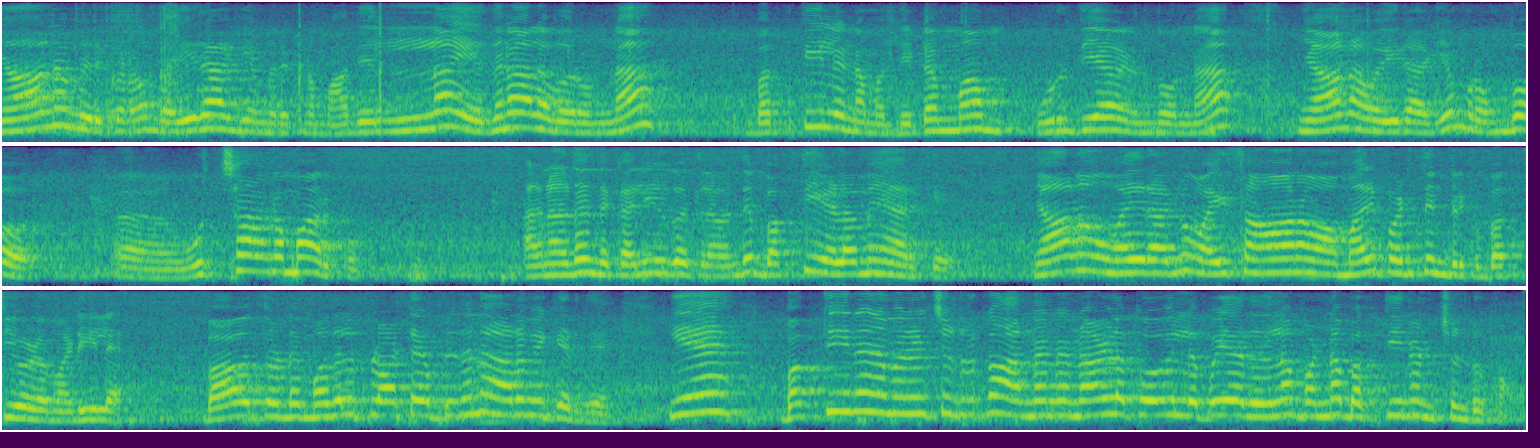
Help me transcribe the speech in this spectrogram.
ஞானம் இருக்கணும் வைராக்கியம் இருக்கணும். அதெல்லாம் எதனால் வரும்னா பக்தியில் நம்ம திடமாக உறுதியாக இருந்தோம்னா ஞான வைராக்கியம் ரொம்ப உற்சாகமாக இருக்கும். அதனால தான் இந்த கலியுகத்தில் வந்து பக்தி இளமையாக இருக்குது ஞானம் வைராகியம் வயசானவா மாதிரி படுத்துட்டு இருக்கு பக்தியோட மடியில். பாவத்தோட முதல் பிளாட்டை அப்படி தானே ஆரம்பிக்கிறது. ஏன்? பக்தின்னு நம்ம நினச்சிட்டு இருக்கோம் அந்தந்த நாளில் கோவிலில் போய் அதெல்லாம் பண்ணால் பக்தின்னு நினச்சிட்டு இருக்கோம்.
